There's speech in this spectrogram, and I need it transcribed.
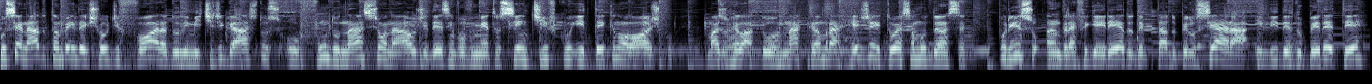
O Senado também deixou de fora do limite de gastos o Fundo Nacional de Desenvolvimento Científico e Tecnológico, mas o relator na Câmara rejeitou essa mudança. Por isso, André Figueiredo, deputado pelo Ceará e líder do PDT,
